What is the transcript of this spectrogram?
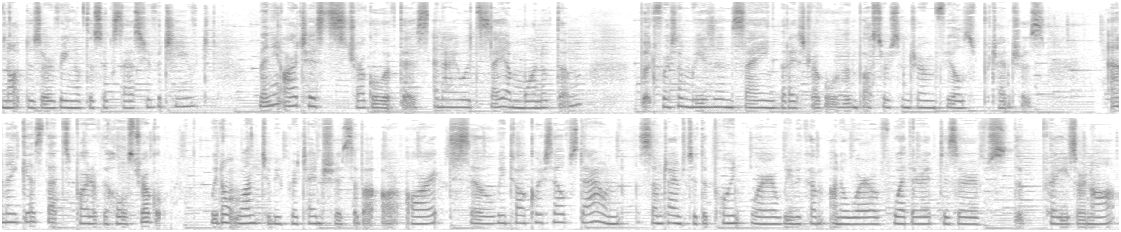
not deserving of the success you've achieved. Many artists struggle with this, and I would say I'm one of them, but for some reason, saying that I struggle with imposter syndrome feels pretentious. And I guess that's part of the whole struggle. We don't want to be pretentious about our art, so we talk ourselves down, sometimes to the point where we become unaware of whether it deserves the praise or not.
